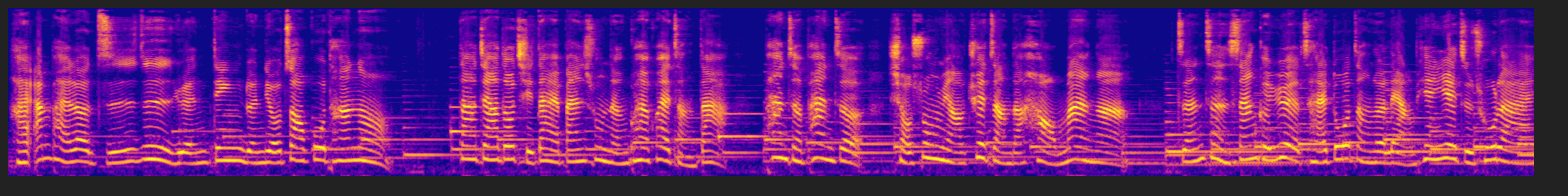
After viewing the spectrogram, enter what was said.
还安排了值日园丁轮流照顾它呢。大家都期待班树能快快长大，盼着盼着，小树苗却长得好慢啊！整整三个月才多长了两片叶子出来。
